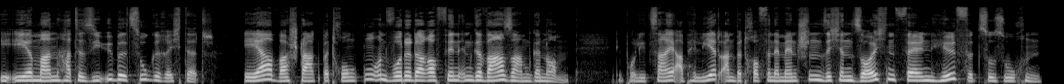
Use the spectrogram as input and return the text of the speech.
Ihr Ehemann hatte sie übel zugerichtet. Er war stark betrunken und wurde daraufhin in Gewahrsam genommen. Die Polizei appelliert an betroffene Menschen, sich in solchen Fällen Hilfe zu suchen.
